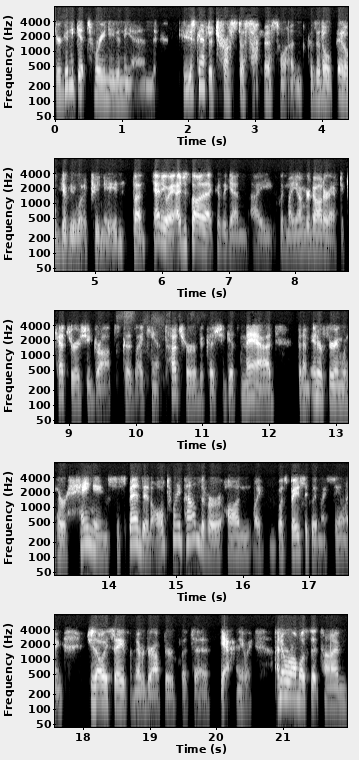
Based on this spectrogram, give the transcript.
you're going to get to where you need in the end. You're just gonna have to trust us on this one because it'll it'll give you what you need. But anyway, I just thought of that because again, I with my younger daughter, I have to catch her if she drops because I can't touch her because she gets mad that I'm interfering with her hanging suspended, all 20 pounds of her on like what's basically my ceiling. She's always safe. I've never dropped her, but uh, yeah. Anyway, I know we're almost at time.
